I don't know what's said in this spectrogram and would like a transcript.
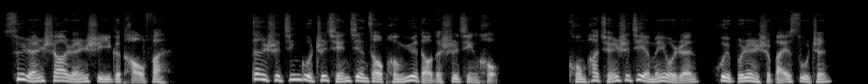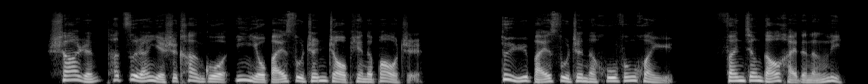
虽然杀人是一个逃犯，但是经过之前建造捧月岛的事情后，恐怕全世界没有人会不认识白素贞。杀人，他自然也是看过印有白素贞照片的报纸。对于白素贞那呼风唤雨、翻江倒海的能力，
